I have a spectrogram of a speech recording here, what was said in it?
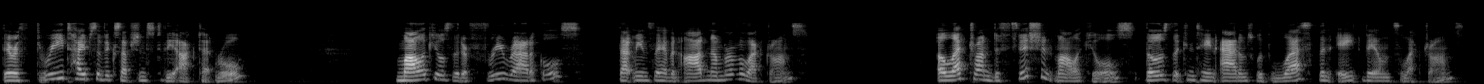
there are three types of exceptions to the octet rule. Molecules that are free radicals, that means they have an odd number of electrons. Electron deficient molecules, those that contain atoms with less than eight valence electrons.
